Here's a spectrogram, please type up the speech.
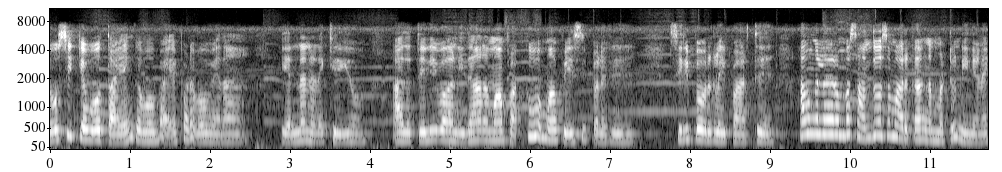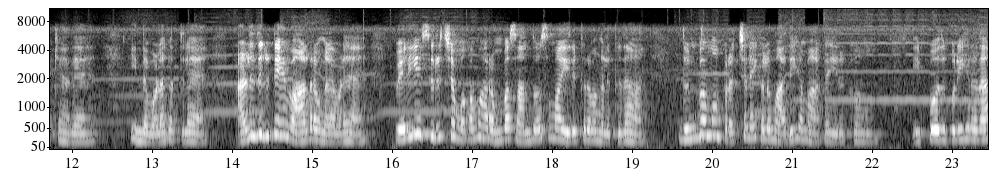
யோசிக்கவோ தயங்கவோ பயப்படவோ வேணாம் என்ன நினைக்கிறியோ அதை தெளிவாக நிதானமாக பக்குவமாக பேசி பழகு. சிரிப்பவர்களை பார்த்து அவங்களாம் ரொம்ப சந்தோஷமாக இருக்காங்கன்னு மட்டும் நீ நினைக்காத. இந்த உலகத்தில் அழுதுகிட்டே வாழ்கிறவங்கள விட வெளியே சிரித்த முகமாக ரொம்ப சந்தோஷமா இருக்கிறவங்களுக்கு தான் துன்பமும் பிரச்சனைகளும் அதிகமாக இருக்கும். இப்போது புரிகிறதா?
